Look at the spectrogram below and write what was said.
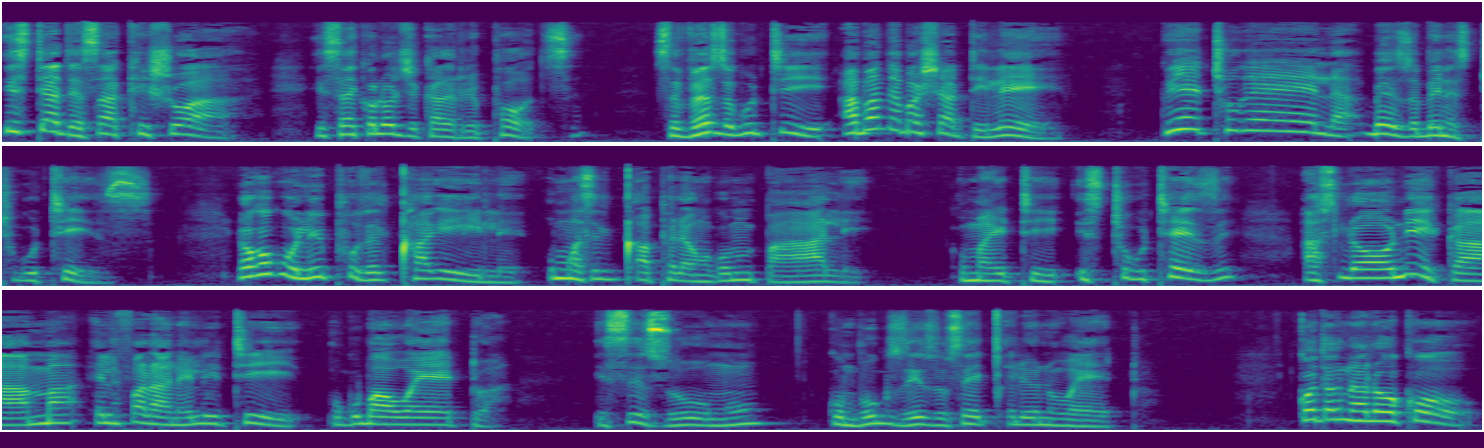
istudy sakhishwa i-psychological reports siveza ukuthi abantu abashadile kuyethukela bezwe benesithukuthezi. Lokho kuliphuzu eliqhakile uma siliqaphela ngokombhali uma ithi isithukuthezi asilona igama elifana nelithi ukuba wedwa isizungu kumbe ukuzizwa usecelweni wedwa. Kodwa kunalokho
